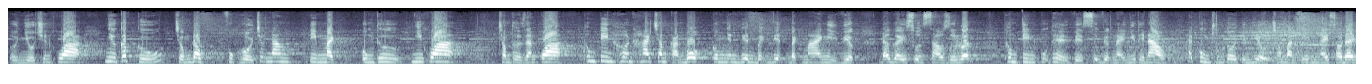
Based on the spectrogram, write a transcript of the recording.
ở nhiều chuyên khoa như cấp cứu, chống độc, phục hồi chức năng, tim mạch, ung thư, nhi khoa. Trong thời gian qua, thông tin hơn 200 cán bộ, công nhân viên bệnh viện Bạch Mai nghỉ việc đã gây xôn xao dư luận. Thông tin cụ thể về sự việc này như thế nào? Hãy cùng chúng tôi tìm hiểu trong bản tin ngay sau đây.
